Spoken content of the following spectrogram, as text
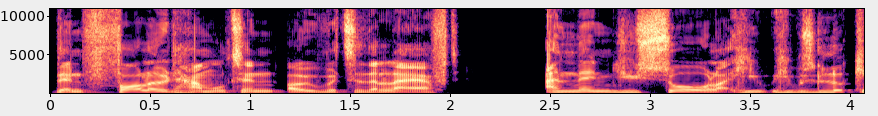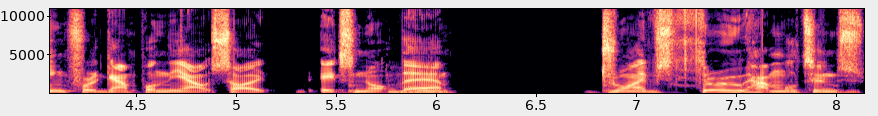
then followed Hamilton over to the left. And then you saw like he, he was looking for a gap on the outside. It's not there. Mm-hmm. Drives through Hamilton's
